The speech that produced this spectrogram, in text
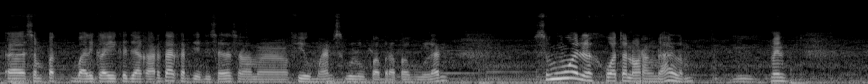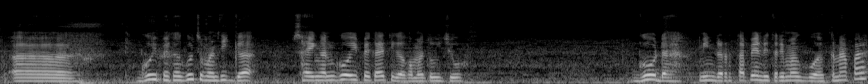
Uh, sempat balik lagi ke Jakarta kerja di sana selama few months gue lupa berapa bulan. Semua adalah kekuatan orang dalam. Hmm. men uh, gue IPK gue cuma tiga. Saingan gue IPK 3,7 gue udah minder tapi yang diterima gue kenapa?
